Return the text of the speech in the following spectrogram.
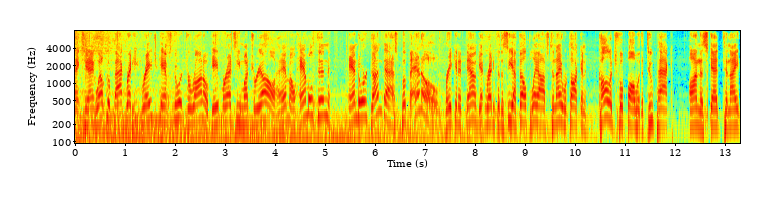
Thanks, Yang. Welcome back. Red Heat Rage, Cam Stewart, Toronto, Gabe Morency, Montreal, Ham- Hamilton, and or Dundas, Babano, breaking it down, getting ready for the CFL playoffs tonight. We're talking college football with a two-pack on the sked tonight,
